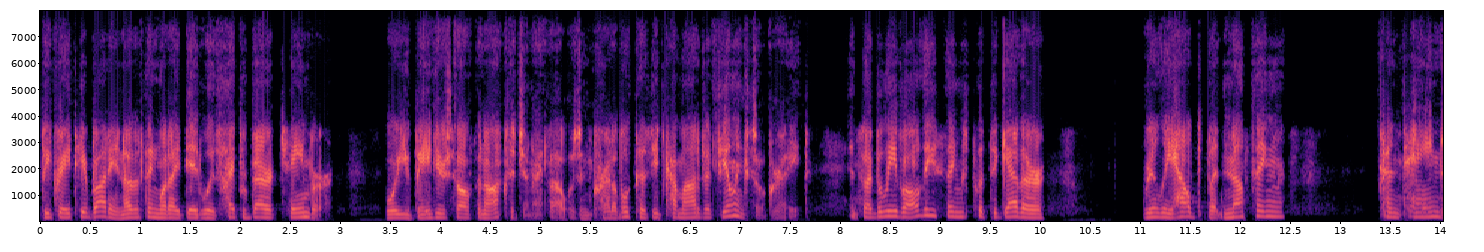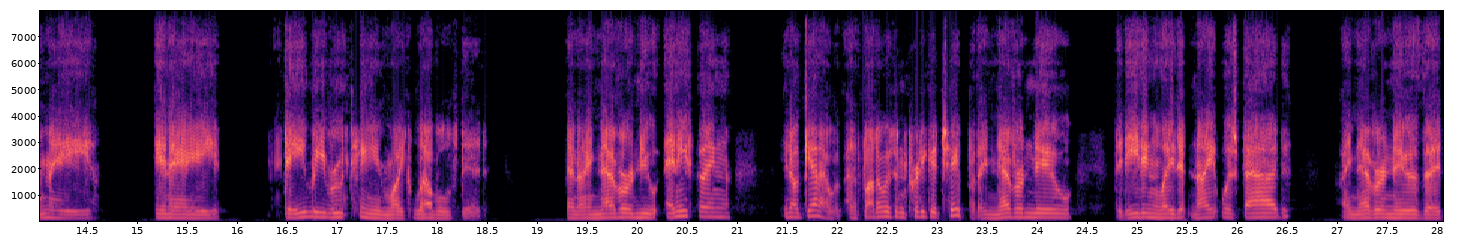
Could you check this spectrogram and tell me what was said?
be great to your body. Another thing, what I did was hyperbaric chamber, where you bathe yourself in oxygen. I thought was incredible because you'd come out of it feeling so great. And so I believe all these things put together really helped, but nothing contained me in a daily routine like levels did. And I never knew anything. You know, again, I, I thought I was in pretty good shape, but I never knew that eating late at night was bad. I never knew that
